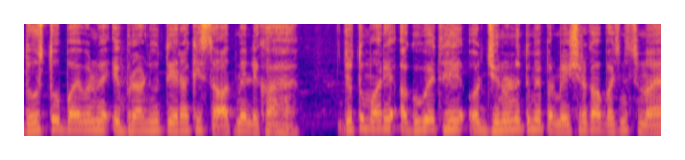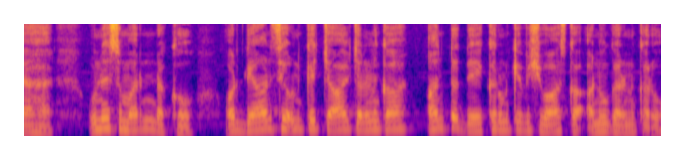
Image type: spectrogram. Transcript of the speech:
दोस्तों बाइबल में इब्रानियों तेरह की सात में लिखा है जो तुम्हारे अगुए थे और जिन्होंने तुम्हें परमेश्वर का वचन सुनाया है उन्हें स्मरण रखो और ध्यान से उनके चाल चलन का अंत देखकर उनके विश्वास का अनुकरण करो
